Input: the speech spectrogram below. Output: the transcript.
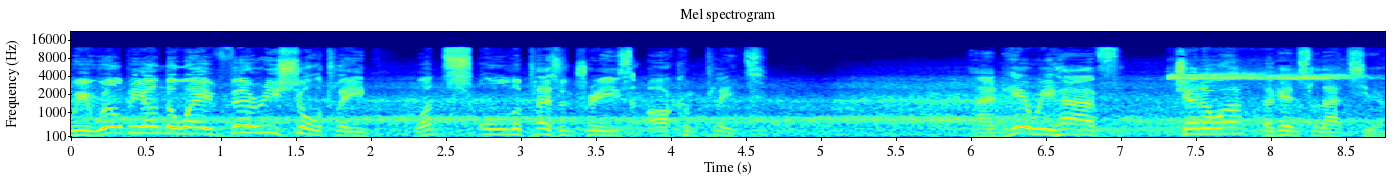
We will be underway very shortly once all the pleasantries are complete. And here we have Genoa against Lazio.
